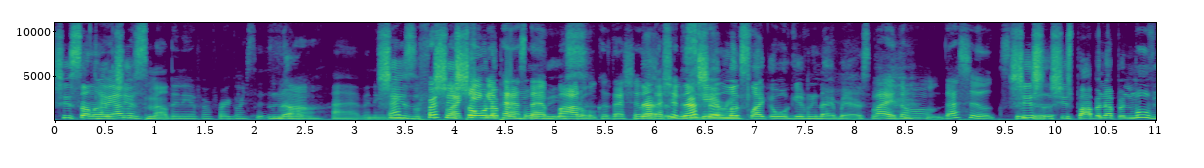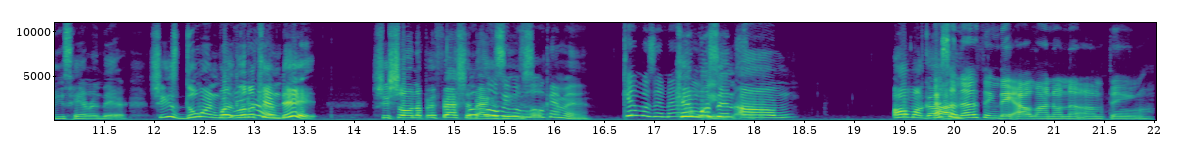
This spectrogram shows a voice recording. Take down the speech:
She's selling Have you ever smelled any of her fragrances? no. Nah. I haven't either. She's- That- first of all, I can't get past that bottle because that shit. That, that shit that is shit scary. looks like it will give me nightmares. right. Don't that shit looks stupid. She's she's popping up in movies here and there. She's doing what Little Kim did. She's showing up in fashion what movie was magazines. Lil Kim in? Kim was in Mad Kim was in um Oh my god. That's another thing they outlined on the um thing,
